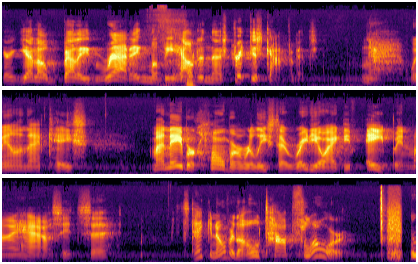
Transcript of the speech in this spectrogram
Your yellow bellied ratting will be held in the strictest confidence. Well, in that case, my neighbor Homer released a radioactive ape in my house. It's uh, it's taken over the whole top floor. It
